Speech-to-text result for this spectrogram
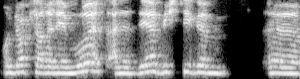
und Dr. René Moore ist eine sehr wichtige, äh,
